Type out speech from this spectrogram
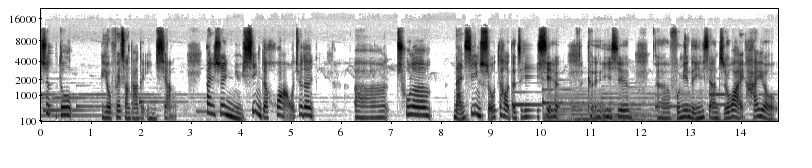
其实都有非常大的影响，但是女性的话，我觉得，呃，除了男性受到的这一些可能一些呃负面的影响之外，还有，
